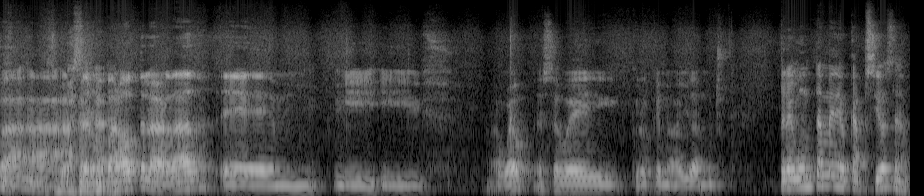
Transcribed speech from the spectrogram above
a, a hacer un parote, la verdad. eh, y, y a huevo, ese güey creo que me va a ayudar mucho. Pregunta medio capciosa.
